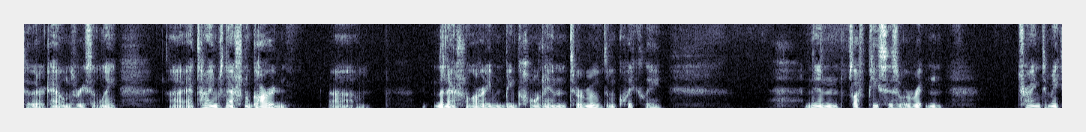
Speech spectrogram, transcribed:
to their towns recently. Uh, at times, National Guard, um, the National Guard even being called in to remove them quickly. And then fluff pieces were written trying to make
